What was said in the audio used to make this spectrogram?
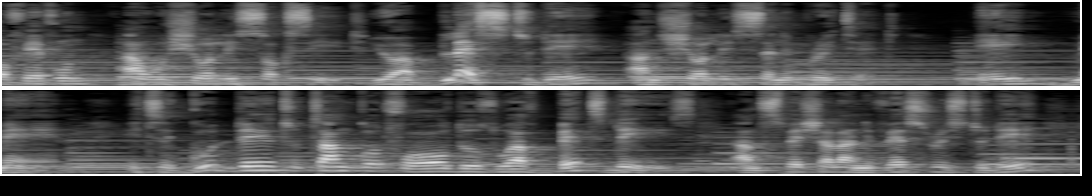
of heaven and will surely succeed. You are blessed today and surely celebrated. Amen. It's a good day to thank God for all those who have birthdays and special anniversaries today.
